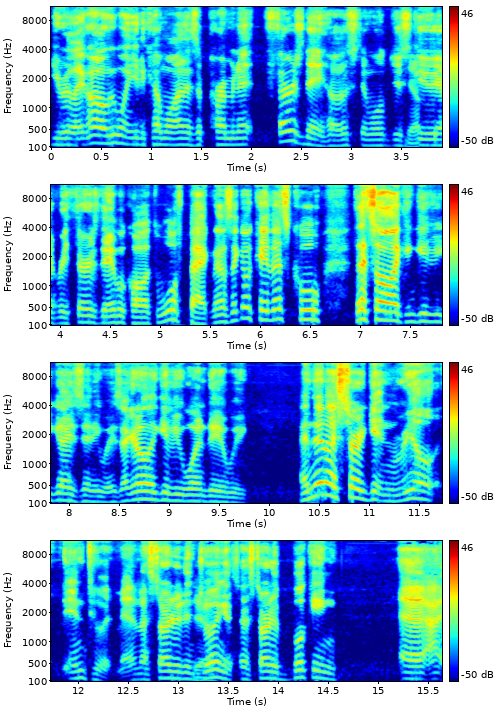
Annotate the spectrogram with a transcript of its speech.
you were like, oh, we want you to come on as a permanent Thursday host, and we'll just Yep. do every Thursday. We'll call it the Wolf Pack. And I was like, okay, that's cool. That's all I can give you guys, anyways. I can only give you one day a week. And then I started getting real into it, man. I started enjoying it. So I started booking, I,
